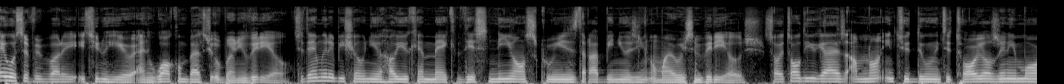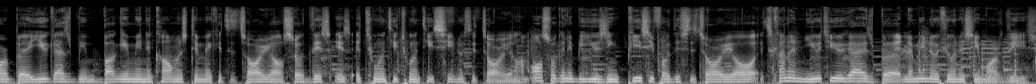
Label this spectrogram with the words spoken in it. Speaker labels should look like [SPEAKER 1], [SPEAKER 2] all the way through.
[SPEAKER 1] Hey what's up everybody, it's Cinou here and welcome back to a brand new video. Today I'm going to be showing you how you can make these neon screens that I've been using on my recent videos. So I told you guys I'm not into doing tutorials anymore but you guys been bugging me in the comments to make a tutorial so this is a 2020 Cinou tutorial. I'm also going to be using PC for this tutorial. It's kind of new to you guys but let me know if you want to see more of these.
